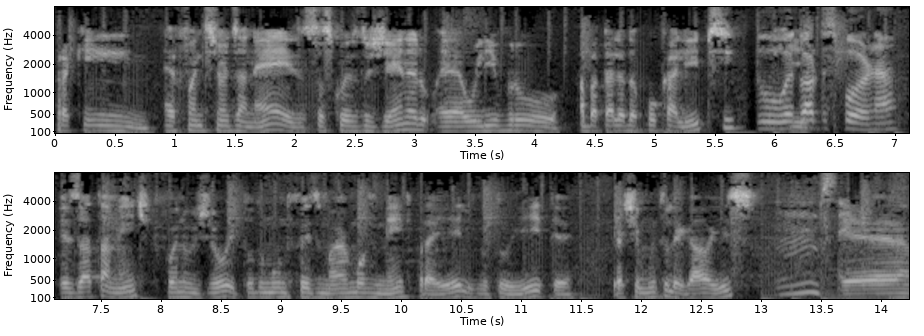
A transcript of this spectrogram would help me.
pra quem é fã de Senhor dos Anéis, essas coisas do gênero, é o livro A Batalha do Apocalipse. Do que- Eduardo Spor, né? Exatamente, que foi no jogo e todo mundo fez o maior movimento pra ele no Twitter. Eu achei muito legal isso. Hum. É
